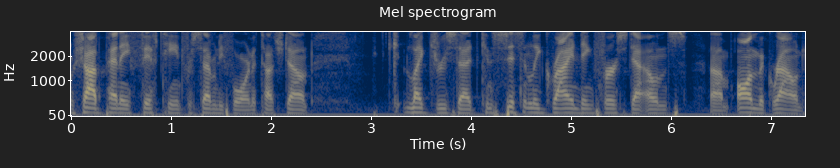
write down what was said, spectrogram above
Rashad Penny, 15 for 74 and a touchdown. Like Drew said, consistently grinding first downs um, on the ground.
